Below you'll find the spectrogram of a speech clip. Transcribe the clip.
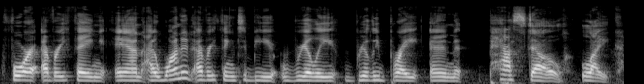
for everything. And I wanted everything to be really, really bright and pastel-like.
